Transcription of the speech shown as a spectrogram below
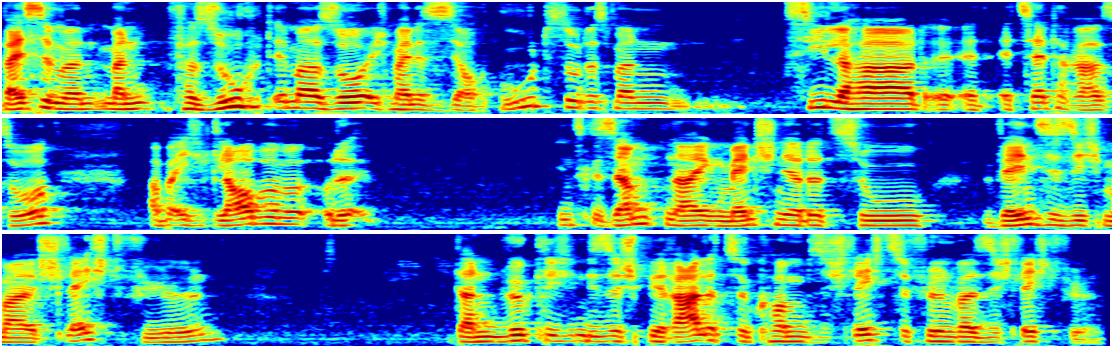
weißt du, man, man versucht immer so, ich meine, es ist ja auch gut so, dass man Ziele hat, etc. Et so. Aber ich glaube, oder insgesamt neigen Menschen ja dazu, wenn sie sich mal schlecht fühlen, dann wirklich in diese Spirale zu kommen, sich schlecht zu fühlen, weil sie sich schlecht fühlen.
